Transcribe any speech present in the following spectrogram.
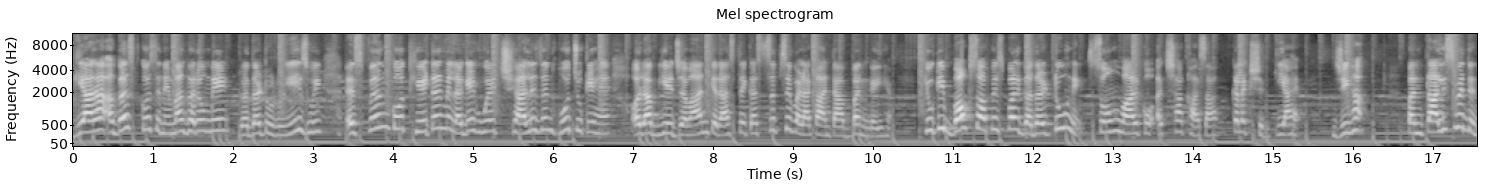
11 अगस्त को सिनेमा घरों में गदर टू रिलीज़ हुई। इस फ़िल्म को थिएटर में लगे हुए 46 दिन हो चुके हैं और अब ये जवान के रास्ते का सबसे बड़ा कांटा बन गई है। क्योंकि बॉक्स ऑफ़िस पर गदर टू ने सोमवार को अच्छा खासा कलेक्शन किया है। जी हाँ पैंतालीसवें दिन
